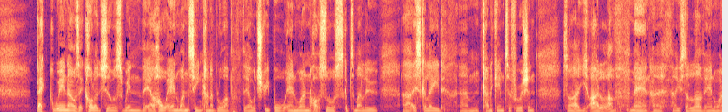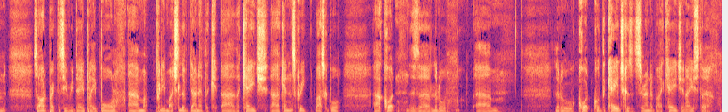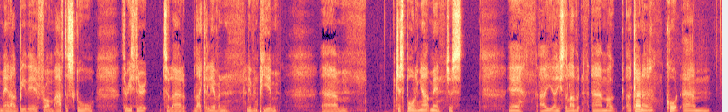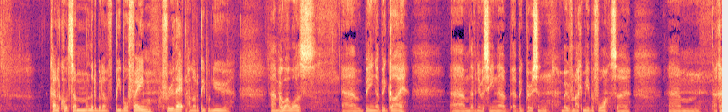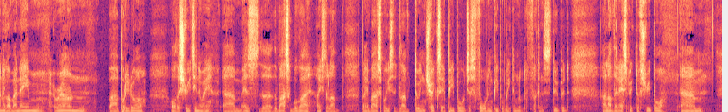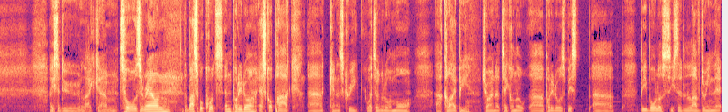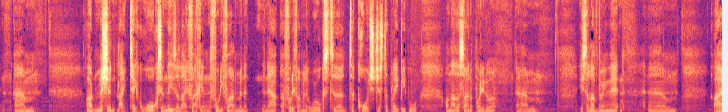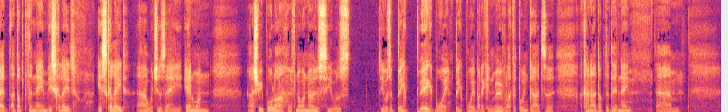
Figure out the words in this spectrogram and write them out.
back when I was at college, it was when the whole AND1 scene kind of blew up. The old street ball AND1, hot sauce, skip to loo, uh, Escalade um, kind of came to fruition. So I, I love, man, I, I used to love AND1. So I'd practice every day, play ball. Um, I pretty much lived down at the uh, the cage, uh, Cannons Creek basketball uh, court. There's a little um, little court called the cage because it's surrounded by a cage, and I used to, man, I'd be there from after school, three thirty to like 11, 11 p.m. Um, just balling out, man. Just yeah, I, I used to love it. Um, I, I kind of caught um, kind of caught some a little bit of b-ball fame through that. A lot of people knew um, who I was, um, being a big guy. Um, they've never seen a, a, big person move like me before, so um, I kind of got my name around uh, Porirua, or the streets anyway, um, as the the basketball guy. I used to love playing basketball. I used to love doing tricks at people, just fooling people, make them look fucking stupid. I love that aspect of street ball. Um, I used to do like um, tours around the basketball courts in Porirua, Ascot Park, uh, Cannons Creek, Waitangirua Mall, uh, Calliope, trying to take on the uh, best uh, b-ballers. Used to love doing that. Um, I'd mission like take walks, and these are like fucking forty-five minute an hour, uh, forty-five minute walks to to courts just to play people on the other side of Porirua. Um, used to love doing that. Um, I adopted the name Escalade, Escalade, uh, which is a AND1 uh, street baller. If no one knows, he was he was a big big boy, big boy, but he can move like a point guard. So I kind of adopted that name. Um,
